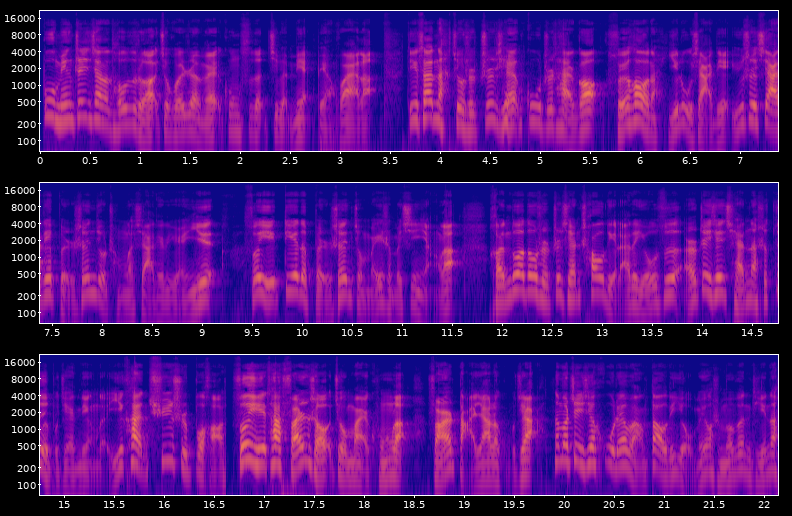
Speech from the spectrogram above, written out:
不明真相的投资者就会认为公司的基本面变坏了。第三呢，就是之前估值太高，随后呢一路下跌，于是下跌本身就成了下跌的原因。所以跌的本身就没什么信仰了，很多都是之前抄底来的游资，而这些钱呢是最不坚定的，一看趋势不好，所以他反手就卖空了，反而打压了股价。那么这些互联网到底有没有什么问题呢？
